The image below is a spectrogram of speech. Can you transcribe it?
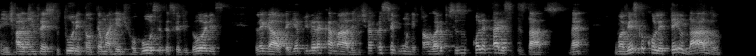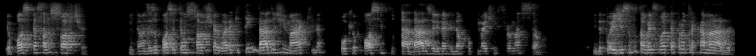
a gente fala de infraestrutura, então ter uma rede robusta, ter servidores. Legal, peguei a primeira camada, a gente vai para a segunda, então agora eu preciso coletar esses dados, né? Uma vez que eu coletei o dado, eu posso pensar no software. Então, às vezes eu posso ter um software agora que tem dados de máquina, ou que eu posso imputar dados, ele vai me dar um pouco mais de informação. E depois disso, eu vou, talvez eu vou até para outra camada,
